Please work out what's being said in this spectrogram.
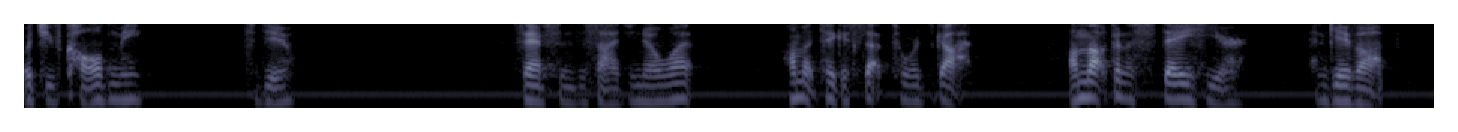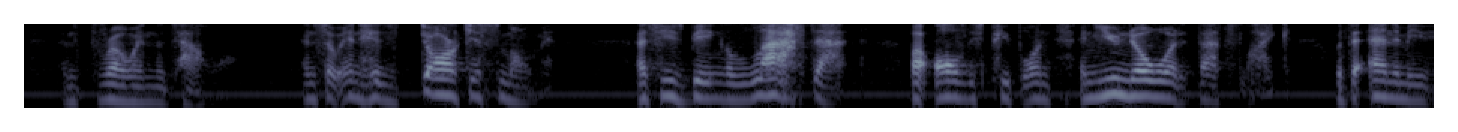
what you've called me to do? Samson decides, you know what? I'm going to take a step towards God. I'm not going to stay here and give up and throw in the towel. And so, in his darkest moment, as he's being laughed at by all these people, and, and you know what that's like with the enemy,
